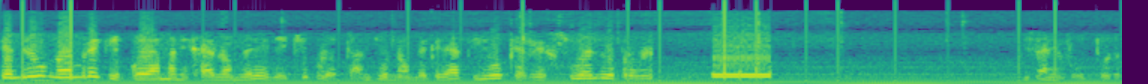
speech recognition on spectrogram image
Tendré un hombre que pueda manejar el hombre derecho, por lo tanto un hombre creativo que resuelve problemas en el futuro.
